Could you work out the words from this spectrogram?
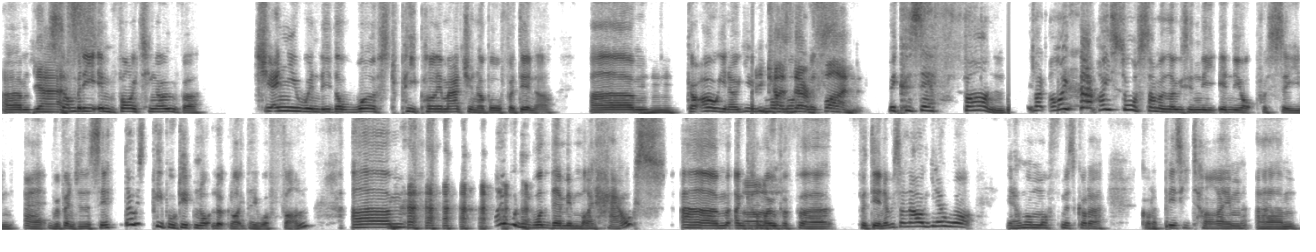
Um, yes. somebody inviting over genuinely the worst people imaginable for dinner. Um, mm-hmm. go, oh, you know, you because they're fun because they're fun. Like I, I saw some of those in the in the opera scene at Revenge of the Sith. Those people did not look like they were fun. Um, I wouldn't want them in my house um, and come oh. over for for dinner. It's like, no, you know what? You know, my Mothma's got a got a busy time. Um,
